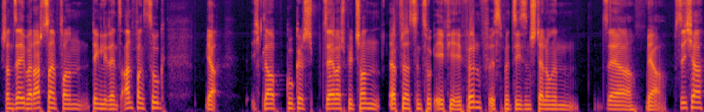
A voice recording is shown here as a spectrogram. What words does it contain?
schon sehr überrascht sein von Dingley Anfangszug. Ja, ich glaube, Gukash selber spielt schon öfters den Zug E4, E5, ist mit diesen Stellungen sehr ja, sicher.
